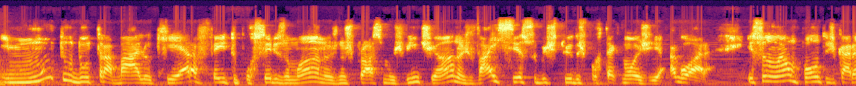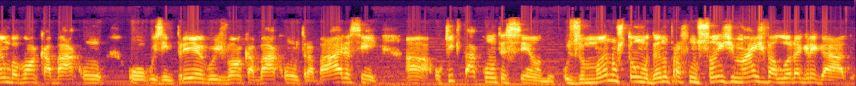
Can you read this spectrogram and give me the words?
E muito do trabalho que era feito por seres humanos nos próximos 20 anos vai ser substituído por tecnologia. Agora, isso não é um ponto de caramba, vão acabar com os empregos, vão acabar com o trabalho. Assim, ah, o que está acontecendo? Os humanos estão mudando para funções de mais valor agregado.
